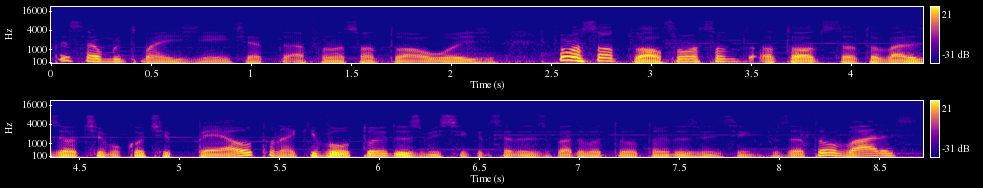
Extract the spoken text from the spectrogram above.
Pensava muito mais gente, a, a, formação atual hoje. Formação atual, formação atual do Stratovarius é o Timo Cotipelto, né? Que voltou em 2005, ele saiu em 2004, voltou em 2005 pro Stratovarius.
